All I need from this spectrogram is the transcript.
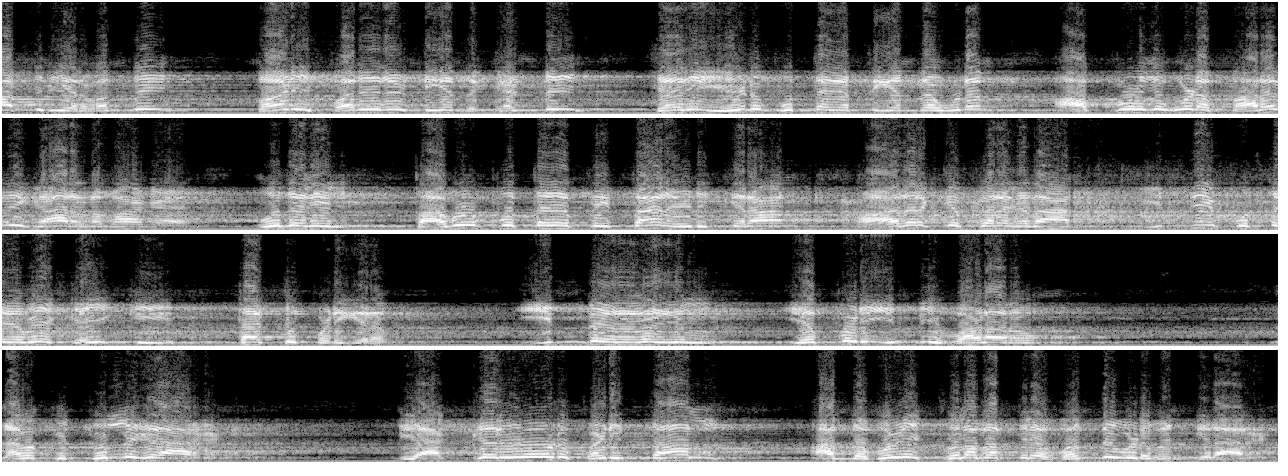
ஆசிரியர் வந்து மணி பனிரெண்டு என்று கண்டு சரி எடு புத்தகத்தை என்றவுடன் அப்பொழுது கூட மறதி காரணமாக முதலில் தமிழ் புத்தகத்தை தான் எடுக்கிறான். அதற்கு பிறகுதான் இந்தி புத்தகமே கைக்கு தட்டுப்படுகிறது. இந்த நிலையில் எப்படி இந்தி வளரும்? நமக்கு சொல்லுகிறார்கள் நீ அக்கறையோடு படித்தால் அந்த மொழி சுலபத்திலே வந்துவிடும் என்கிறார்கள்.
